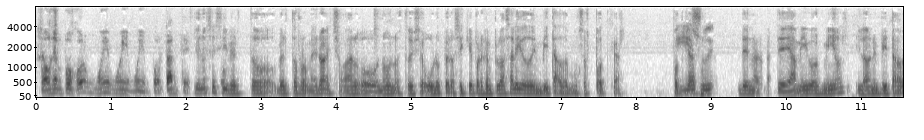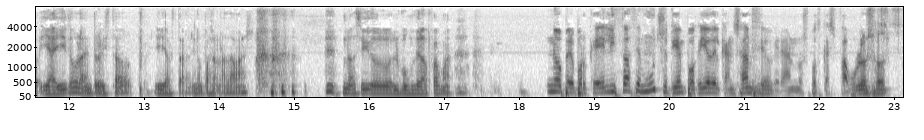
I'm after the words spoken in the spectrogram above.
o sea, un empujón muy, muy, muy importante. Yo no sé si Berto, Berto Romero ha hecho algo o no, no estoy seguro, pero sí que, por ejemplo, ha salido de invitado en muchos podcasts. Podcasts de, de amigos míos y lo han invitado y ha ido, lo ha entrevistado y ya está, y no pasa nada más. no ha sido el boom de la fama. No, pero porque él hizo hace mucho tiempo aquello del cansancio, que eran unos podcasts fabulosos,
